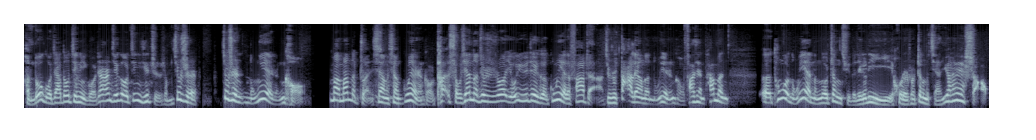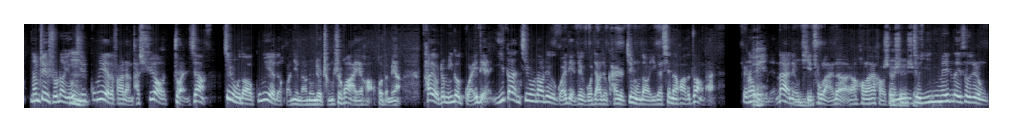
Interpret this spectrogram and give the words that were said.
很多国家都经历过。这二元结构经济体指的是什么？就是就是农业人口慢慢的转向向工业人口。它首先呢，就是说由于这个工业的发展啊，就是大量的农业人口发现他们。呃，通过农业能够挣取的这个利益，或者说挣的钱越来越少。那么这个时候呢，尤其是工业的发展，它需要转向进入到工业的环境当中，就城市化也好或怎么样，它有这么一个拐点。一旦进入到这个拐点，这个国家就开始进入到一个现代化的状态。这是他五十年代那种提出来的，然后后来好像就因因为类似的这种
